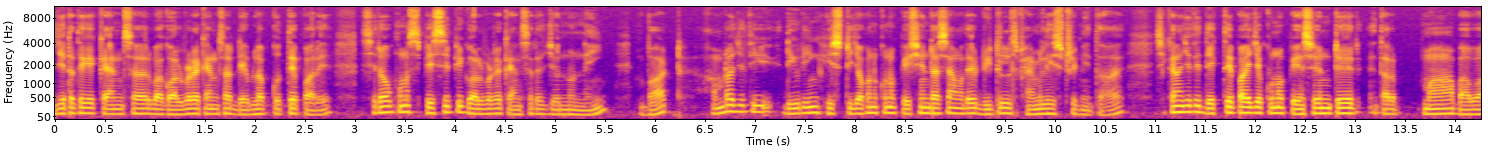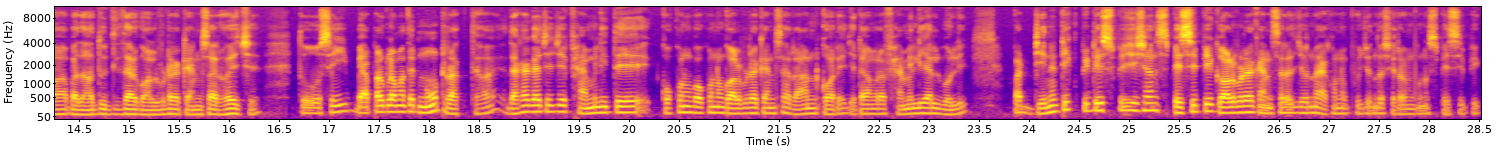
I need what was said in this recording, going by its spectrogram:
যেটা থেকে ক্যান্সার বা গলব্লাডার ক্যান্সার ডেভেলপ করতে পারে, সেটাও কোনো স্পেসিফিক গলব্লাডার ক্যান্সারের জন্য নেই। বাট আমরা যদি ডিউরিং হিস্ট্রি যখন কোনো পেশেন্ট আসে, আমাদের ডিটেলস ফ্যামিলি হিস্ট্রি নিতে হয়, সেখানে যদি দেখতে পাই যে কোনো পেশেন্টের তার মা বাবা বা দাদু দিদার গলব্লাডার ক্যান্সার হয়েছে। তো সেই ব্যাপারগুলো আমাদের নোট রাখতে হয়। দেখা গেছে যে ফ্যামিলিতে কখনো কখনো গলব্লাডার ক্যান্সার রান করে যেটা আমরা ফ্যামিলিয়াল বলি। But genetic predisposition specific gallbladder ক্যান্সারের জন্য এখনও পর্যন্ত সেরকম কোনো স্পেসিফিক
